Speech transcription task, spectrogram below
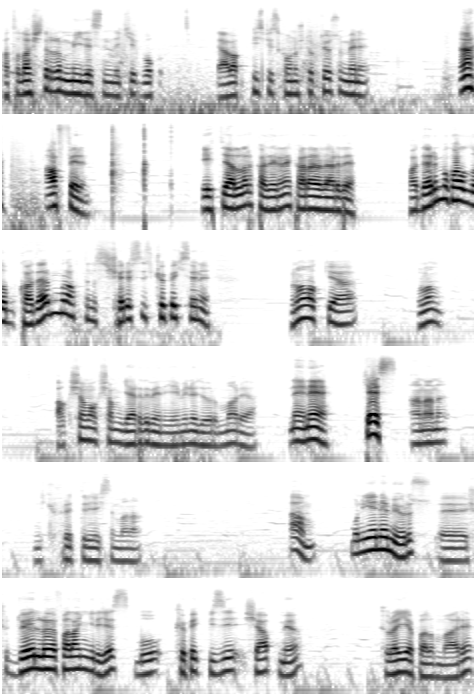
Katılaştırırım midesindeki bok. Ya bak pis pis konuşturtuyorsun beni. Heh aferin. İhtiyarlar kaderine karar verdi. Kader mi kaldı? Kader mi bıraktınız? Şerefsiz köpek seni. Buna bak ya. Ulan akşam akşam gerdi beni yemin ediyorum var ya. Ne ne? Kes ananı. Şimdi küfür ettireceksin bana. Tamam. Bunu yenemiyoruz. Ee, şu düelloya falan gireceğiz. Bu köpek bizi şey yapmıyor. Şurayı yapalım bari.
